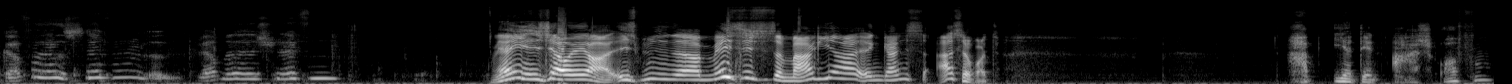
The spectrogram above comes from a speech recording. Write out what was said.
Gaffer Steffen? Äh, Gaffer Steffen? Nee, ist ja auch egal. Ich bin der mäßigste Magier in ganz Azeroth. Habt ihr den Arsch offen?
